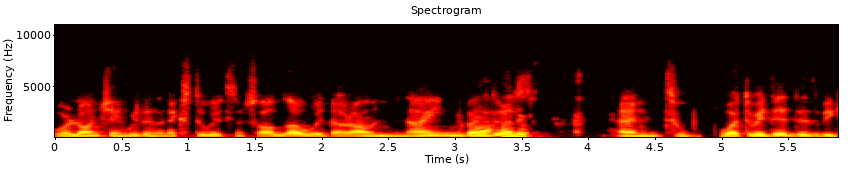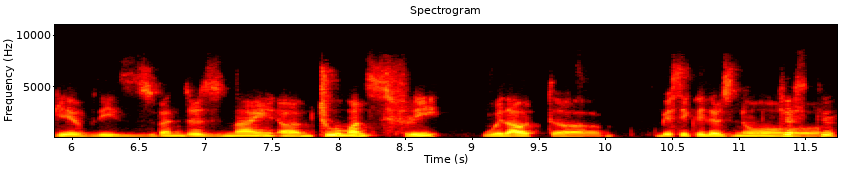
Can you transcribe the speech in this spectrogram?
we're launching within the next two weeks, inshallah, with around nine vendors. Oh, and what we did is we gave these vendors nine um, two months free without uh, basically there's no to,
